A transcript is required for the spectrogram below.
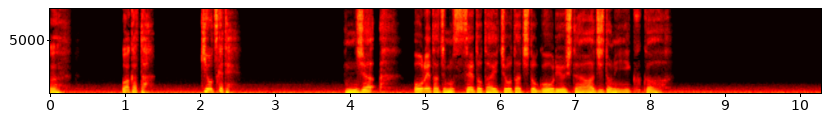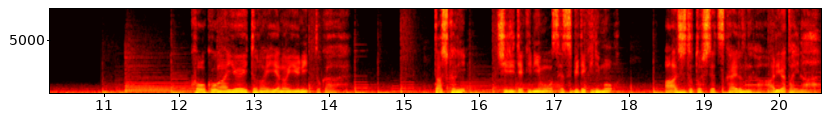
うん。分かった。気をつけて。じゃ俺たちも生徒隊長たちと合流してアジトに行くか。ここがユイトの家のユニットか。確かに地理的にも設備的にもアジトとして使えるならありがたいな。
